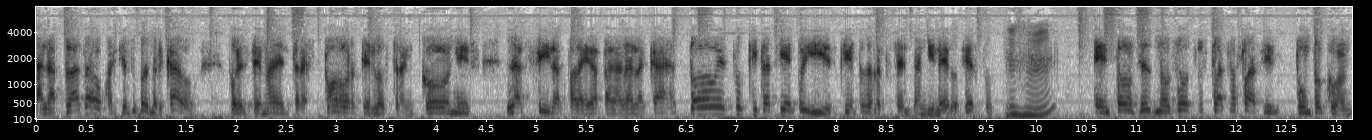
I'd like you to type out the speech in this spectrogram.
a la plaza o cualquier supermercado por el tema del transporte, los trancones, las filas para ir a pagar a la caja. Todo esto quita tiempo y el tiempo se representa en dinero, ¿cierto? Entonces nosotros, plazafácil.com,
